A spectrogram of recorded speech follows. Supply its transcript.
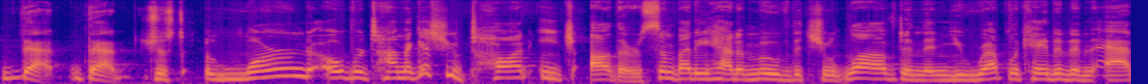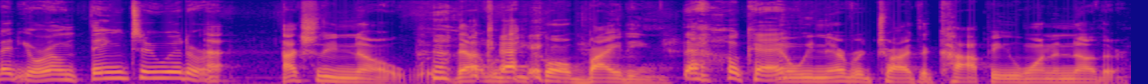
that that just learned over time? I guess you taught each other. Somebody had a move that you loved, and then you replicated and added your own thing to it, or Actually, no. That would be called biting. okay. And we never tried to copy one another.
